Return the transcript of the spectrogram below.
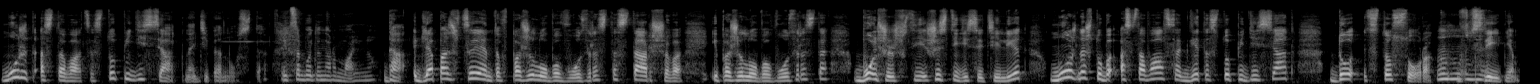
может оставаться 150 на 90. І це буде нормально. Да, для пациентов пожилого возраста, старшего и пожилого возраста, больше шести- 60 лет, можно, чтобы оставался где-то 150 до 140 в среднем.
